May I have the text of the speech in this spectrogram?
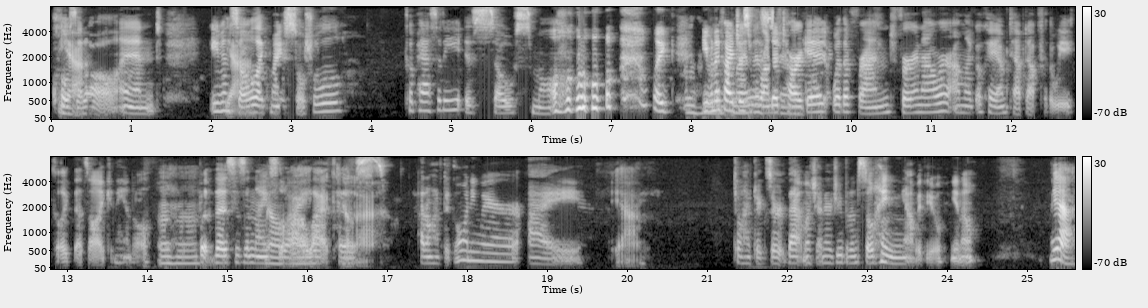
close Yeah. at all. And even Yeah. so, like my social capacity is so small. like even if Mhm. I just Mine run to. Target with a friend for an hour, I'm like, okay, I'm tapped out for the week. Like that's all I can handle. Mhm. But this is a nice No, little outlet because. I don't have to go anywhere. I Yeah. don't have to exert that much energy, but I'm still hanging out with you. You know? Yeah,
